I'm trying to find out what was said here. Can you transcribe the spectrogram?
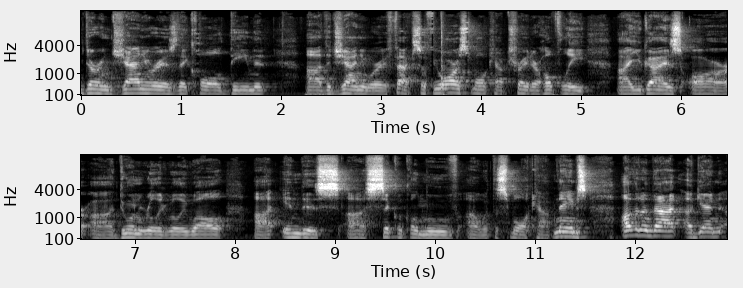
during January, as they call deem it uh, the January effect. So if you are a small cap trader, hopefully uh, you guys are uh, doing really, really well uh, in this uh, cyclical move uh, with the small cap names. Other than that, again,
